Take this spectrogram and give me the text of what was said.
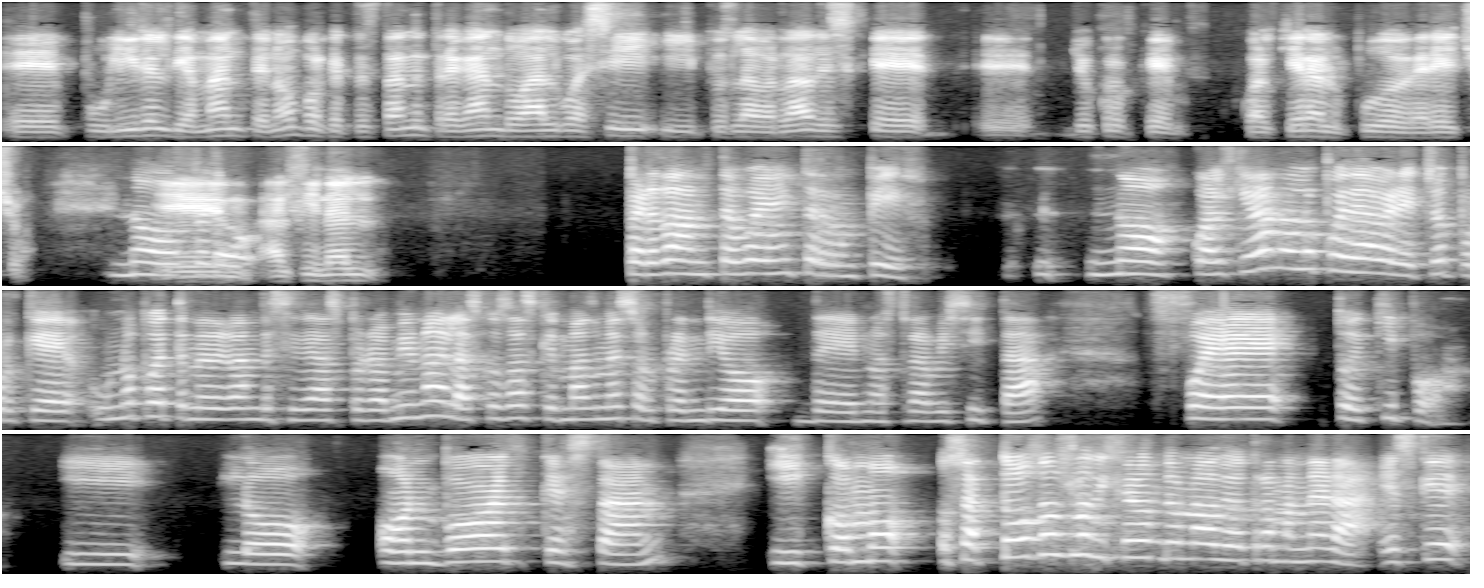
eh, pulir el diamante, ¿no? Porque te están entregando algo así y pues la verdad es que eh, yo creo que cualquiera lo pudo haber hecho. No, eh, pero... Al final... Perdón, te voy a interrumpir. No, cualquiera no lo puede haber hecho porque uno puede tener grandes ideas, pero a mí una de las cosas que más me sorprendió de nuestra visita fue tu equipo y lo on board que están y cómo, o sea, todos lo dijeron de una o de otra manera. Es que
